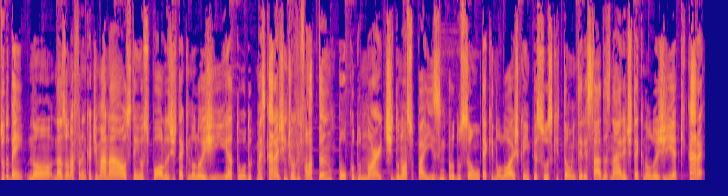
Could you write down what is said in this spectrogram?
Tudo bem, no- na Zona Franca de Manaus tem os polos de tecnologia, tudo. Mas, cara, a gente ouve falar tão pouco do norte do nosso país em produção tecnológica, em pessoas que estão interessadas na área de tecnologia, que, cara,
